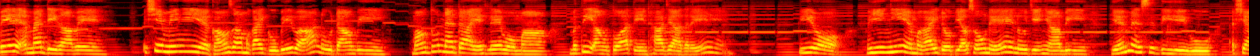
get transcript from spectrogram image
ပေးတဲ့အမတ်တွေကပဲ အရှင်မင်းကြီးရဲ့ခေါင်းဆောင်မကိုက်ကိုပေးပါလို့တောင်းပြီးမောင်သူနတ်တရဲ့လှဲပေါ်မှာမတိအောင်သွားတင်ထားကြတဲ့ပြီးတော့ဘရင်ကြီးရဲ့မကိုက်တော်ပျောက်ဆုံးတယ်လို့ကြေညာပြီးရဲမဲ့စစ်တီတွေကိုအရှာ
